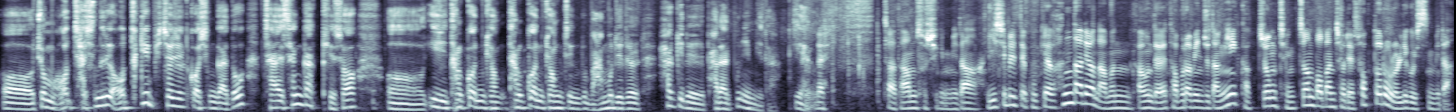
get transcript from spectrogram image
어좀 어, 자신들이 어떻게 비춰질 것인가도 잘 생각해서 어이 당권 경 당권 경쟁도 마무리를 하기를 바랄 뿐입니다. 예. 네. 자 다음 소식입니다. 21대 국회가 한 달여 남은 가운데 더불어민주당이 각종 쟁점 법안 처리에 속도를 올리고 있습니다.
